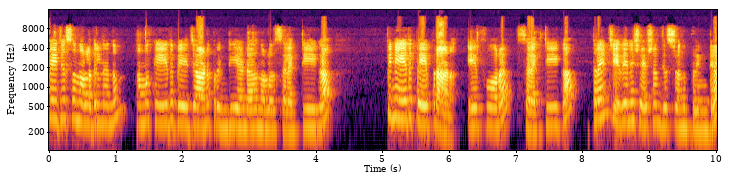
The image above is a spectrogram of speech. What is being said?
പേജസ് എന്നുള്ളതിൽ നിന്നും നമുക്ക് ഏത് പേജാണ് പ്രിന്റ് ചെയ്യേണ്ടത് എന്നുള്ളത് സെലക്ട് ചെയ്യുക. പിന്നെ ഏത് പേപ്പറാണ് എ ഫോർ സെലക്ട് ചെയ്യുക. ഇത്രയും ചെയ്തതിന് ശേഷം ജസ്റ്റ് ഒന്ന് പ്രിന്റ്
